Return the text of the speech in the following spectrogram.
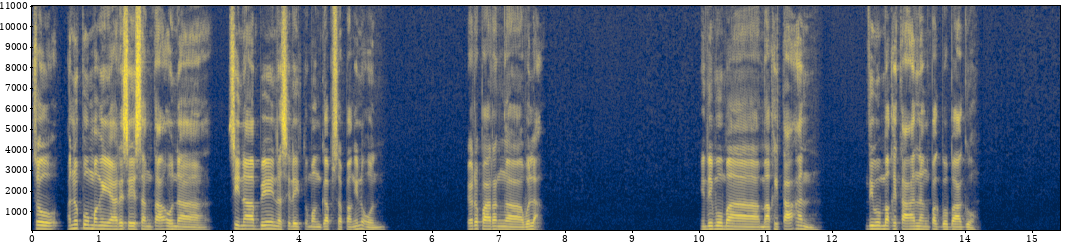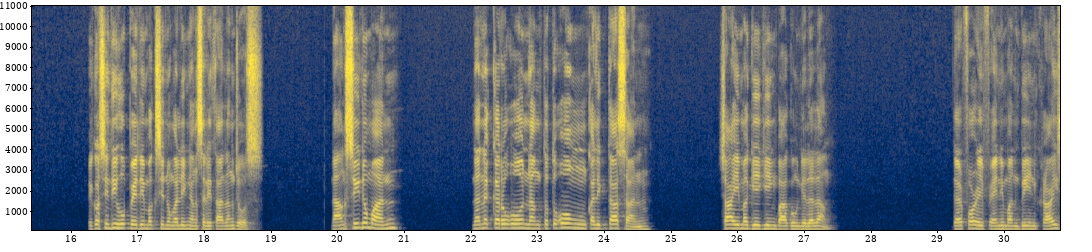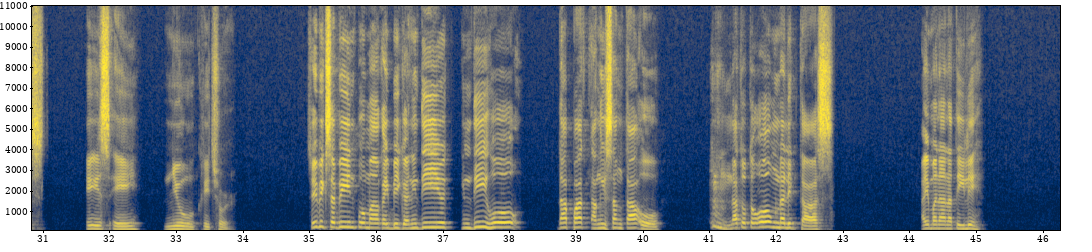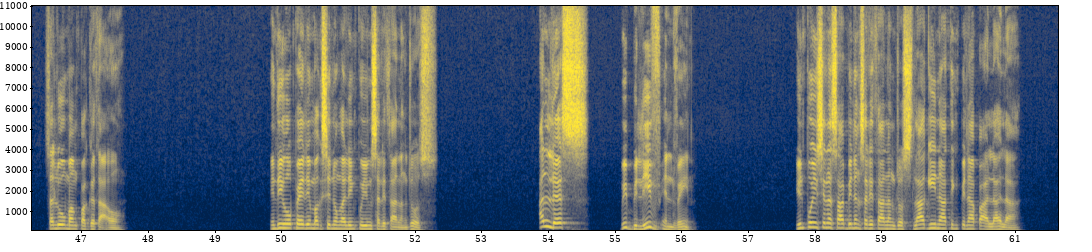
so ano pong mangyayari sa isang tao na sinabi na sila'y tumanggap sa Panginoon, pero parang ah, wala. Hindi mo ma- makitaan. Hindi mo makitaan ng pagbabago. Because hindi ho pwede magsinungaling ang salita ng Diyos na ang sino man na nagkaroon ng totoong kaligtasan siya ay magiging bagong nilalang. Therefore, if any man be in Christ, he is a new creature. So ibig sabihin po mga kaibigan, hindi, hindi ho dapat ang isang tao na totoong naligtas ay mananatili sa lumang pagkatao. Hindi ho pwede magsinungaling po yung salita ng Diyos. Unless we believe in vain. Yun po yung sinasabi ng salita ng Diyos. Lagi nating pinapaalala,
